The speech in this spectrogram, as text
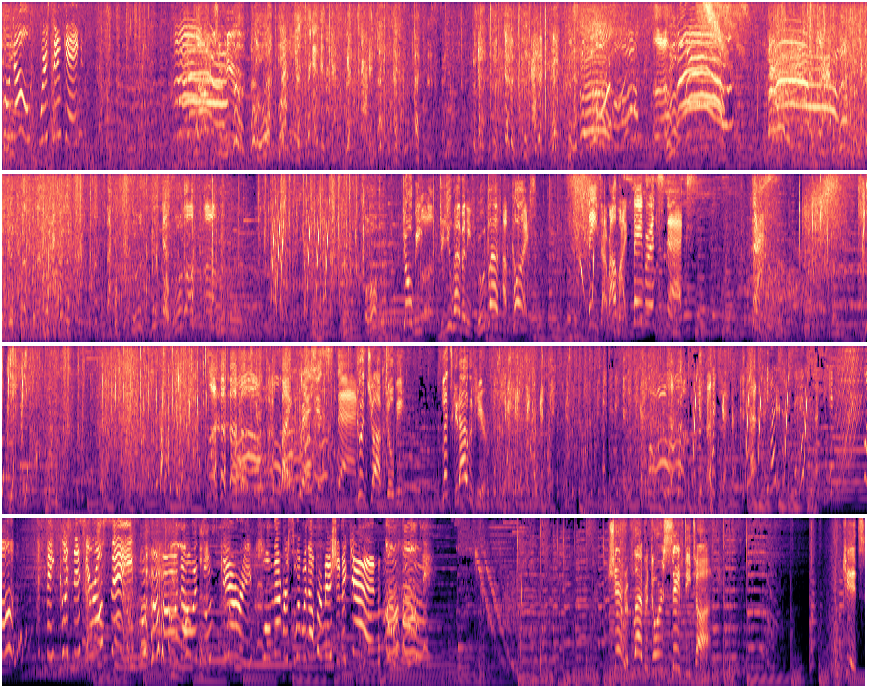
Oh no! We're sinking! Piranhas are here! Oh, Dobie, do you have any food left? Of course. These are all my favorite snacks. my precious snacks. Good job, Dobie. Let's get out of here. oh, thank goodness you're all safe! oh no, it's so scary! We'll never swim without permission again! Uh-huh. Sheriff Labrador's Safety Talk! Kids,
